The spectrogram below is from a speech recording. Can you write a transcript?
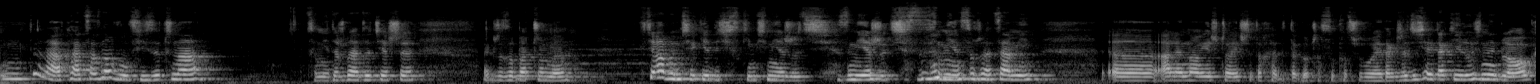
i tyle, praca znowu fizyczna, co mnie też bardzo cieszy, także zobaczymy. Chciałabym się kiedyś z kimś mierzyć, zmierzyć z mięsożercami, e, ale no jeszcze, jeszcze trochę do tego czasu potrzebuję. Także dzisiaj taki luźny vlog.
